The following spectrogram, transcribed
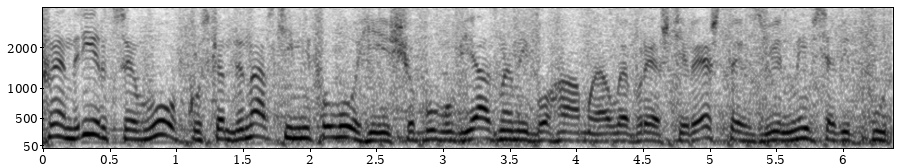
Фенрір це вовк у скандинавській міфології, що був ув'язнений богами, але врешті-решт звільнився від пут.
